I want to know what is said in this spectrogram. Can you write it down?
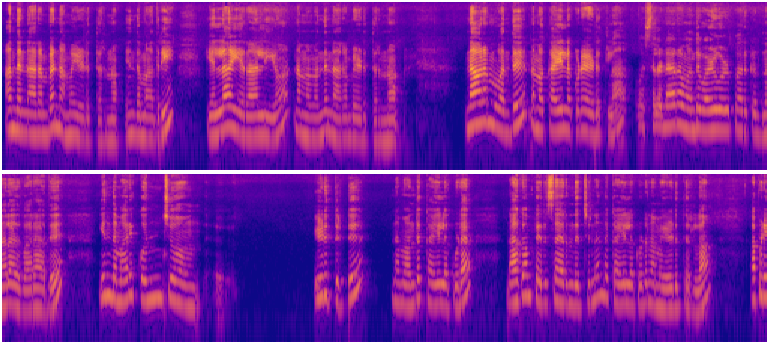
அந்த நரம்பை நம்ம எடுத்துடணும். இந்த மாதிரி எல்லா இறாலையும் நம்ம வந்து நரம்பு எடுத்துடணும். நரம்பு வந்து நம்ம கையில் கூட எடுக்கலாம். சில நேரம் வந்து வழுவழுப்பாக இருக்கிறதுனால அது வராது. இந்த மாதிரி கொஞ்சம் இழுத்துட்டு நம்ம வந்து கையில் கூட நகம் பெருசாக இருந்துச்சுன்னா அந்த கையில் கூட நம்ம எடுத்துடலாம். அப்படி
